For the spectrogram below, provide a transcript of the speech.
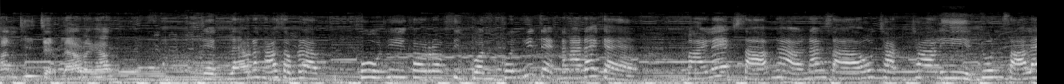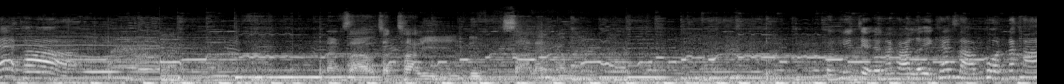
ท่านที่ 7 แล้วนะครับ เจ็ดแล้วนะคะสำหรับผู้ที่เข้ารอบสิบคนคนที่เจ็ดนะคะได้แก่ หมายเลขสามค่ะ นางสาวฉัดชาลีดุลสาและค่ะ นางสาวชัดชาลีดุลสาแล้วครับ คนที่เจ็ดแล้วนะคะ เหลืออีกแค่สามคนนะคะ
